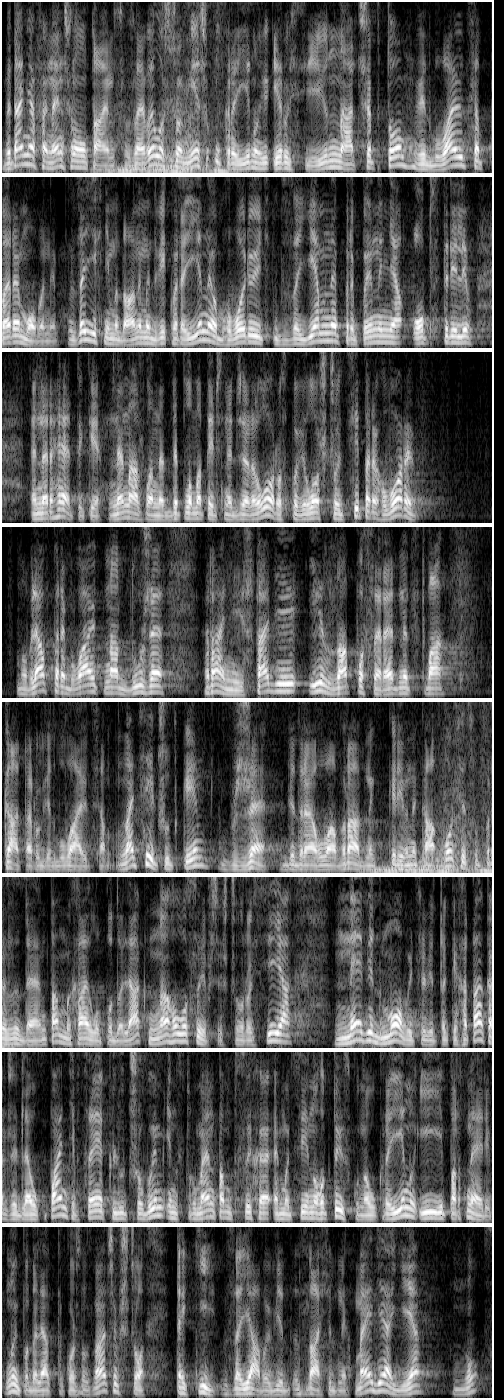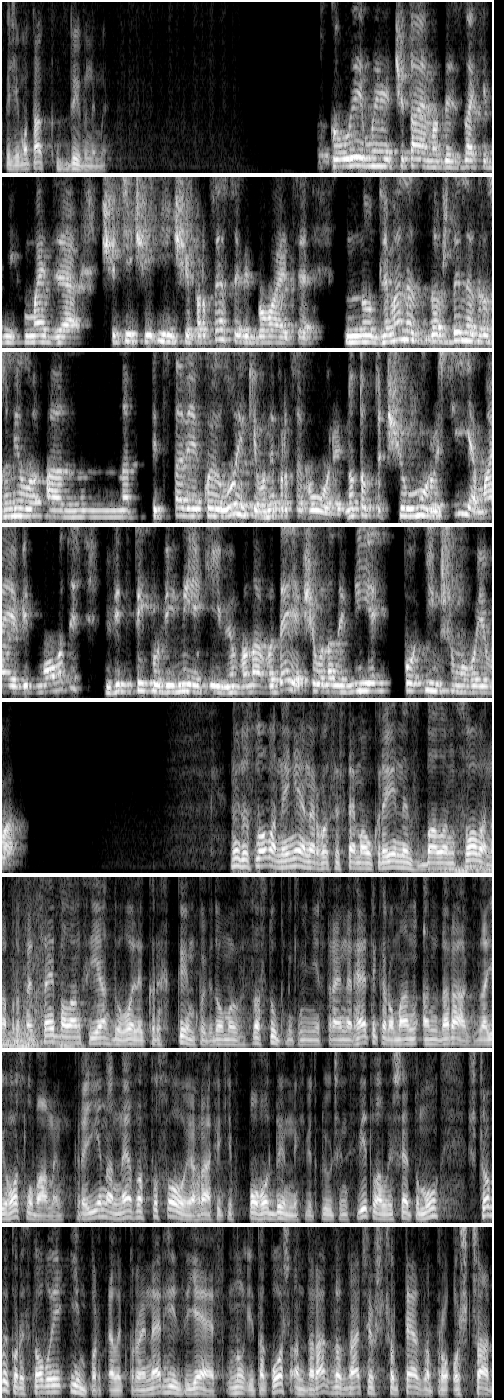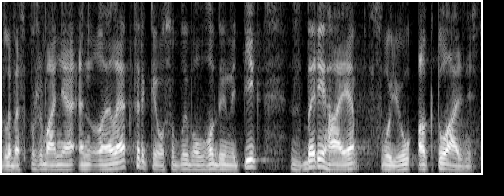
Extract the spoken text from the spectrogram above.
Видання Financial Times заявило, що між Україною і Росією, начебто, відбуваються перемовини. За їхніми даними, дві країни обговорюють взаємне припинення обстрілів енергетики. Неназване дипломатичне джерело розповіло, що ці переговори, мовляв, перебувають на дуже ранній стадії і за посередництва. Катару відбуваються на ці чутки. Вже відреагував радник керівника офісу президента Михайло Подоляк, наголосивши, що Росія не відмовиться від таких атак, адже для окупантів це є ключовим інструментом психоемоційного тиску на Україну і її партнерів. Ну і Подоляк також зазначив, що такі заяви від західних медіа є, ну скажімо так, дивними. Коли ми читаємо десь в західних медіа, що ті чи інші процеси відбуваються, ну для мене завжди не зрозуміло, а на підставі якої логіки вони про це говорять. Ну тобто, чому Росія має відмовитись від типу війни, який вона веде, якщо вона не вміє по-іншому воювати? Ну і до слова, нині енергосистема України збалансована, проте цей баланс є доволі крихким. Повідомив заступник міністра енергетики Роман Андарак. За його словами, країна не застосовує графіків погодинних відключень світла лише тому, що використовує імпорт електроенергії з ЄС. Ну і також Андарак зазначив, що теза про ощадливе споживання електрики, особливо в години пік, зберігає свою актуальність.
